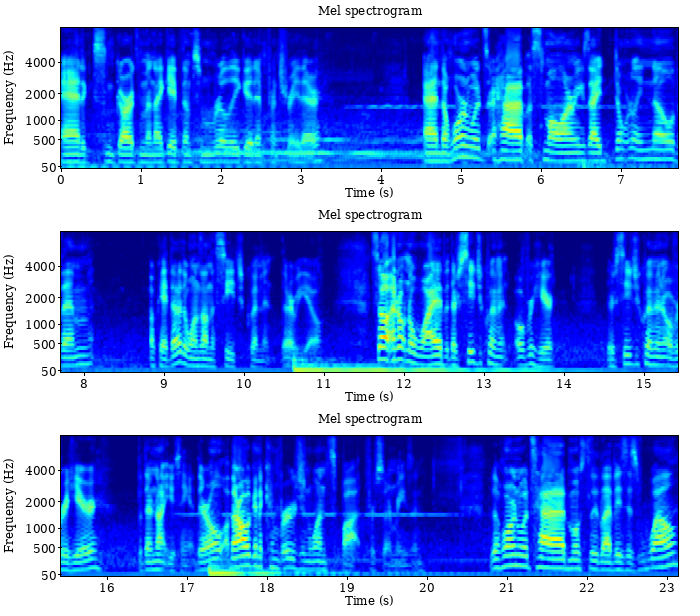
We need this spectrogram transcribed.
And some guardsmen. I gave them some really good infantry there. And the Hornwoods have a small army because I don't really know them. Okay, they're the ones on the siege equipment. There we go. So I don't know why, but there's siege equipment over here. There's siege equipment over here, but they're not using it. They're all they're all going to converge in one spot for some reason. But the Hornwoods have mostly levies as well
